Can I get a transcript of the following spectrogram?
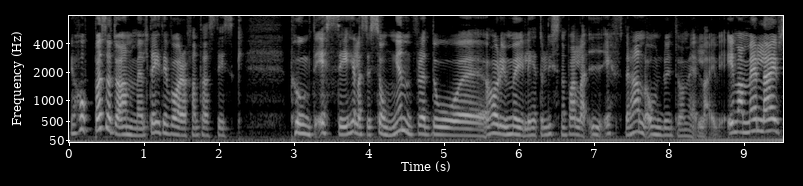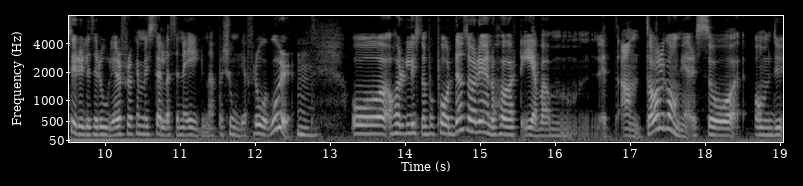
Jag hoppas att du har anmält dig till Vara Fantastisk.se hela säsongen för att då eh, har du möjlighet att lyssna på alla i efterhand om du inte var med live. Är man med live så är det lite roligare för då kan man ju ställa sina egna personliga frågor. Mm. Och har du lyssnat på podden så har du ju ändå hört Eva ett antal gånger. Så om du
